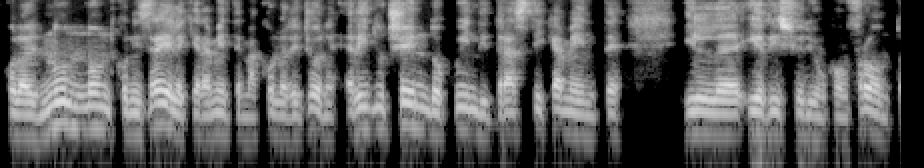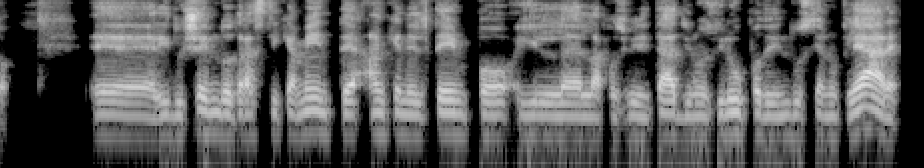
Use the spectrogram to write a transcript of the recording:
con la, non, non, con Israele chiaramente, ma con la regione, riducendo quindi drasticamente il, il rischio di un confronto. Eh, riducendo drasticamente anche nel tempo il, la possibilità di uno sviluppo dell'industria nucleare,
